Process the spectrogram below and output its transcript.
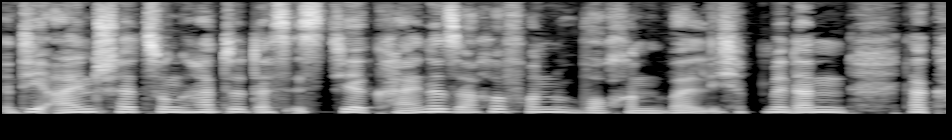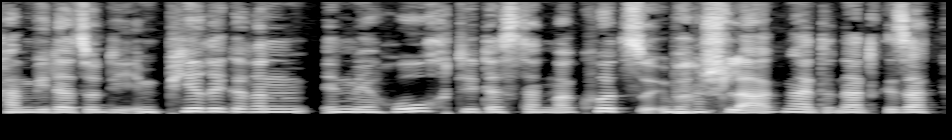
die Einschätzung hatte, das ist hier keine Sache von Wochen, weil ich habe mir dann, da kam wieder so die Empirikerin in mir hoch, die das dann mal kurz so überschlagen hat und hat gesagt,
